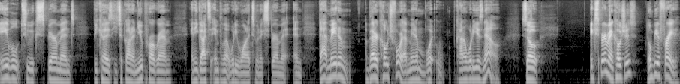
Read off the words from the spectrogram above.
able to experiment because he took on a new program and he got to implement what he wanted to an experiment, and that made him a better coach for it. That made him what kind of what he is now. So, experiment, coaches. Don't be afraid.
